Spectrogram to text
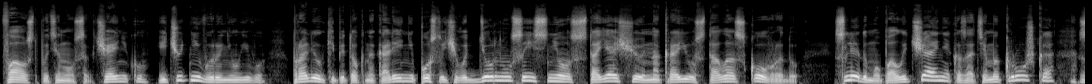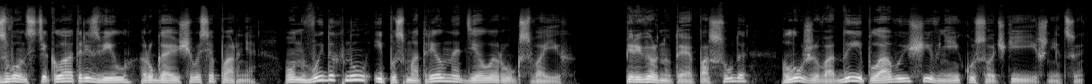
Фауст потянулся к чайнику и чуть не выронил его, пролил кипяток на колени, после чего дернулся и снес стоящую на краю стола сковороду. Следом упал и чайник, а затем и кружка. Звон стекла отрезвил ругающегося парня. Он выдохнул и посмотрел на дело рук своих. Перевернутая посуда, лужи воды и плавающие в ней кусочки яичницы.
